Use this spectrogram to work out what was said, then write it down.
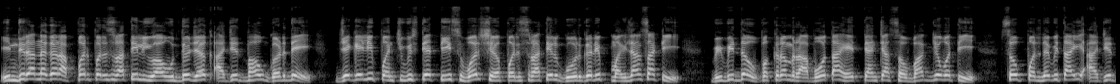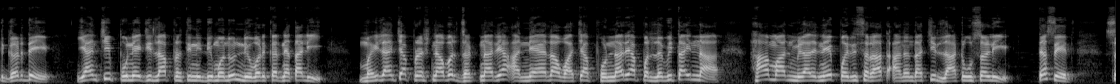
इंदिरानगर अप्पर परिसरातील युवा उद्योजक अजित भाऊ गडदे जे गेली पंचवीस ते तीस वर्ष परिसरातील गोरगरीब महिलांसाठी विविध उपक्रम राबवत आहेत त्यांच्या सौभाग्यवती सौ पल्लवीताई अजित गडदे यांची पुणे जिल्हा प्रतिनिधी म्हणून निवड करण्यात आली. महिलांच्या प्रश्नावर झटणाऱ्या अन्यायाला वाचा फोडणाऱ्या पल्लवीताईंना हा मान मिळाल्याने परिसरात आनंदाची लाट उसळली. तसेच स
